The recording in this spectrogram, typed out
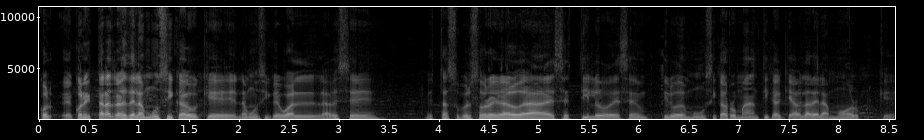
co- conectar a través de la música, porque la música igual a veces está súper sobrevalorada ese estilo, ese estilo de música romántica que habla del amor, porque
